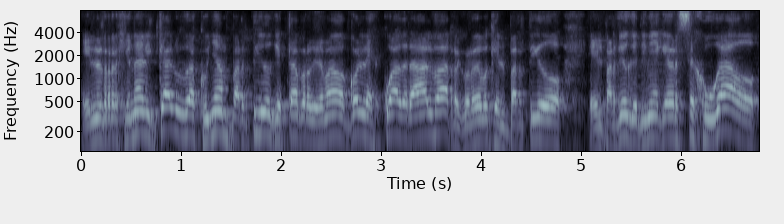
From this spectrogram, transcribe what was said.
en el regional Calvo Cuñán, partido que está programado con la escuadra Alba. Recordemos que el partido, el partido que tenía que haberse jugado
